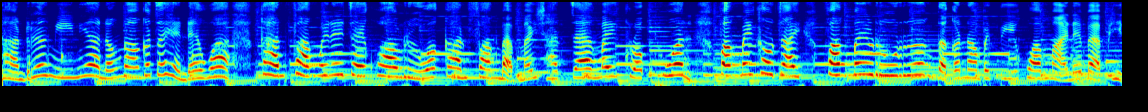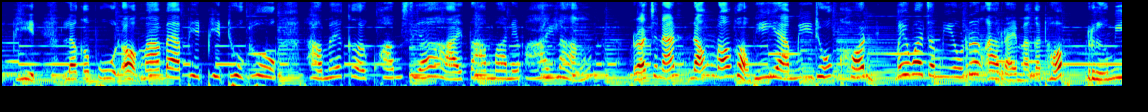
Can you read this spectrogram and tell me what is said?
ทานเรื่องนี้เนี่ยน้องๆก็จะเห็นได้ว่า การฟังไม่ได้ใจความหรือว่าการฟังแบบไม่ชัดแจ้งไม่ครบถ้วน ฟังไม่เข้าใจ ฟังไม่รู้เรื่อง แต่ก็นำไปตีความหมายในแบบผิดๆแล้วก็พูดออกมาแบบผิดๆถูกๆทำให้เกิดความเสียหายตามมาในภายหลัง เพราะฉะนั้นน้องๆของพี่แยมมีทุกคน ไม่ว่าจะมีเรื่องอะไรมากระทบ หรือมี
